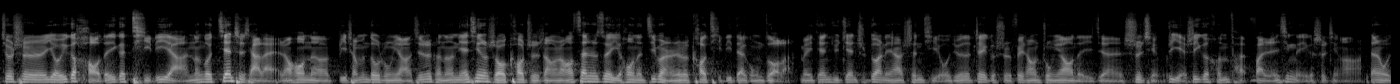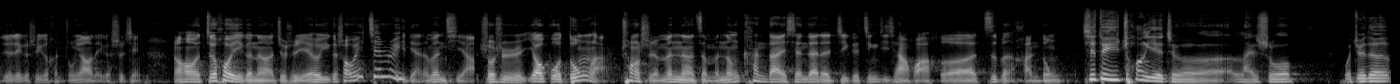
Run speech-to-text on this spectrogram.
就是有一个好的一个体力啊，能够坚持下来，然后呢，比什么都重要。其实可能年轻的时候靠智商，然后三十岁以后呢，基本上就是靠体力在工作了。每天去坚持锻炼一下身体，我觉得这个是非常重要的一件事情，这也是一个很反反人性的一个事情啊。但是我觉得这个是一个很重要的一个事情。然后最后一个呢，就是也有一个稍微尖锐一点的问题啊，说是要过冬了，创始人们呢怎么能看待现在的这个经济下滑和资本寒冬？其实对于创业者来说，我觉得。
